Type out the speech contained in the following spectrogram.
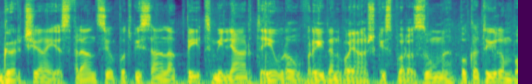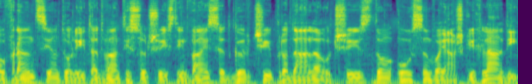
Grčija je s Francijo podpisala 5 milijard evrov vreden vojaški sporazum, po katerem bo Francija do leta 2026 Grčiji prodala od 6 do 8 vojaških ladij.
